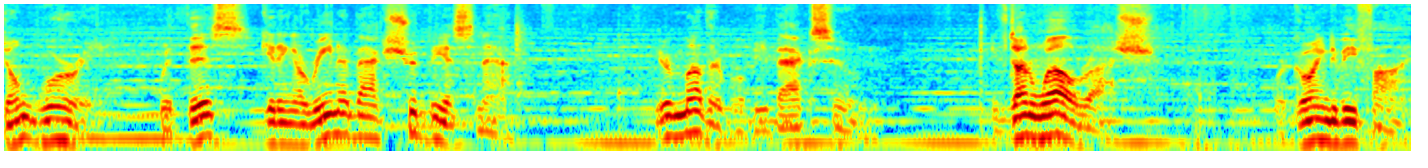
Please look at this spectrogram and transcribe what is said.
Don't worry. With this, getting Irina back should be a snap. Your mother will be back soon. You've done well, Rush. We're going to be fine.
